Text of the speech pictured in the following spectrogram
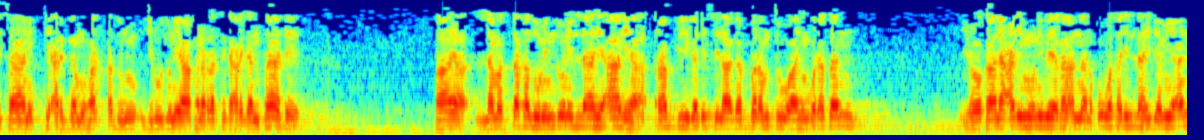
isaanitti argamu har'a jiruu duniyaa kanarratti ka argan taate aya lamattakaduu min duuni illaahi aaliha. Rabbii gadi silaa gabbaramtuu waa hin godhatan lacalimuu ni beekan anna alquwwata lillaahi jamii'an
